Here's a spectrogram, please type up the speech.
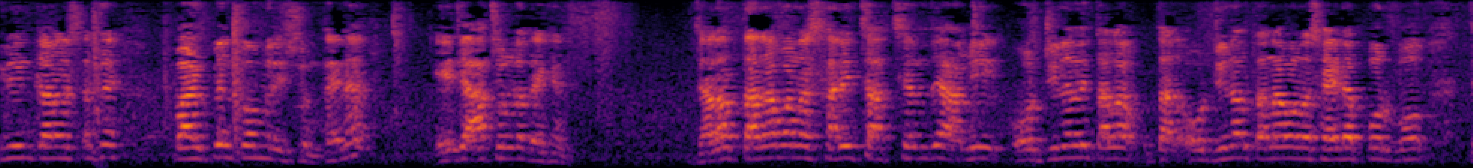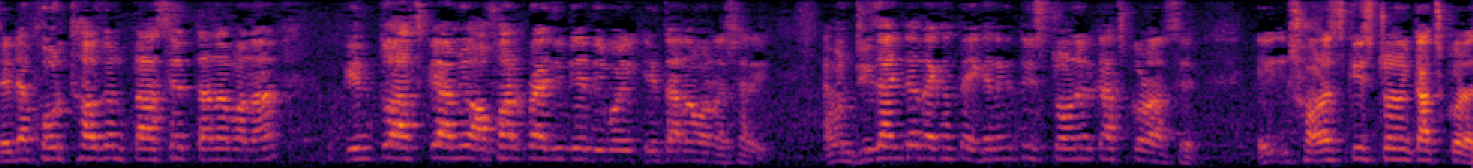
গ্রিন কালারের সাথে পার্পল কম্বিনেশন তাই না? এই যে আঁচলটা দেখেন। যারা তানাবানা শাড়ি চাচ্ছেন যে আমি অরিজিনালি অরিজিনাল তানাবানা শাড়িটা পরবো যেটা ফোর থাউজেন্ড প্লাস এর তানাবানা কিন্তু আজকে আমি অফার প্রাইজে দিয়ে দিব এই- তানাবানা শাড়ি। এবং ডিজাইনটা দেখেন তো এখানে কিন্তু স্টোনের কাজ করা আছে। এই সরস্কি স্টোনের কাজ করা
